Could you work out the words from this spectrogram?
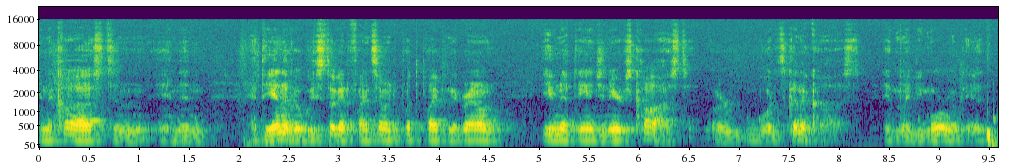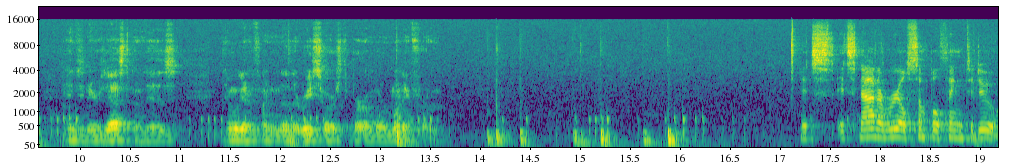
and the cost and, and then at the end of it, we still gotta find somebody to put the pipe in the ground, even at the engineer's cost or what it's gonna cost. It might be more what the engineer's estimate is, then we gotta find another resource to borrow more money from. It's, it's not a real simple thing to do.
